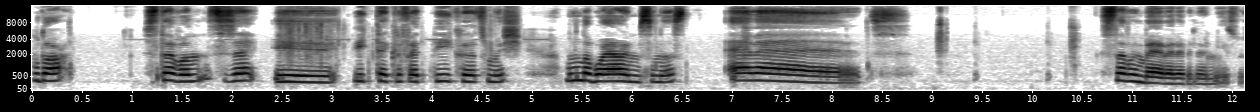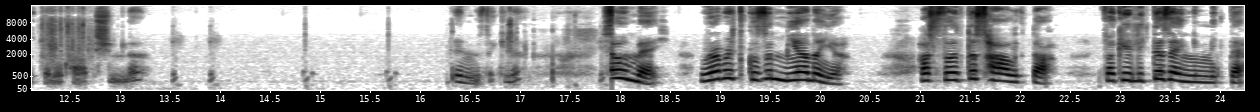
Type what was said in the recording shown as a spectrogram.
Bu da Steven size e, ilk teklif ettiği kağıtmış. Bunu da boyar mısınız? Evet. Steven Bey'e verebilir miyiz lütfen o kağıdı şimdi? Elinizdekine. Steven Bey, Robert kızı Miana'yı hastalıkta, sağlıkta, fakirlikte, zenginlikte,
